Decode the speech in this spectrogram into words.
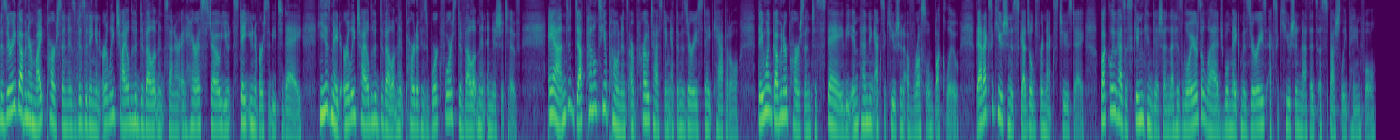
Missouri Governor Mike Parson is visiting an early childhood development center at Harris Stowe U- State University today. He has made early childhood development part of his workforce development initiative. And death penalty opponents are protesting at the Missouri State Capitol. They want Governor Parson to stay the impending execution of Russell Bucklew. That execution is scheduled for next Tuesday. Bucklew has a skin condition that his lawyers allege will make Missouri's execution methods especially painful.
